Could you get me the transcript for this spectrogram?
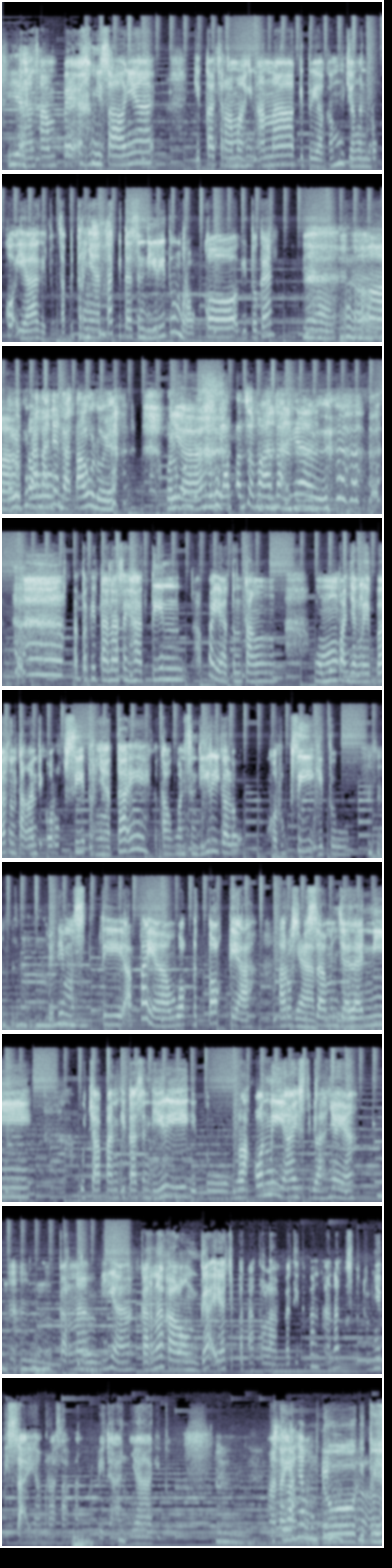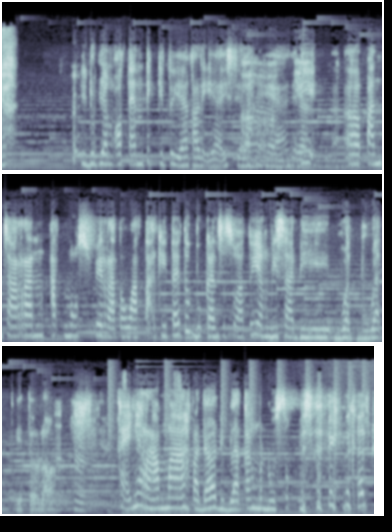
Iya. Jangan sampai misalnya kita ceramahin anak gitu ya, kamu jangan merokok ya gitu. Tapi ternyata kita sendiri tuh merokok gitu kan. Iya. Uh, Walaupun atau, anaknya nggak tahu loh ya. Walaupun iya. kelihatan sama anaknya. atau kita nasehatin apa ya tentang ngomong panjang lebar tentang anti korupsi, ternyata eh ketahuan sendiri kalau korupsi gitu. Jadi mesti apa ya walk the talk ya, harus ya, bisa menjalani ucapan kita sendiri gitu, melakoni ya istilahnya ya. Mm-hmm. Karena mm. iya, karena kalau enggak ya cepat atau lambat itu kan anak sebetulnya bisa ya merasakan perbedaannya gitu. Mm. Mana istilahnya yang mungkin gitu ya hidup yang otentik gitu ya kali ya istilahnya uh, ya. Jadi yeah. uh, pancaran atmosfer atau watak kita itu bukan sesuatu yang bisa dibuat-buat gitu loh. Hmm. Kayaknya ramah padahal di belakang menusuk misalnya gitu kan.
